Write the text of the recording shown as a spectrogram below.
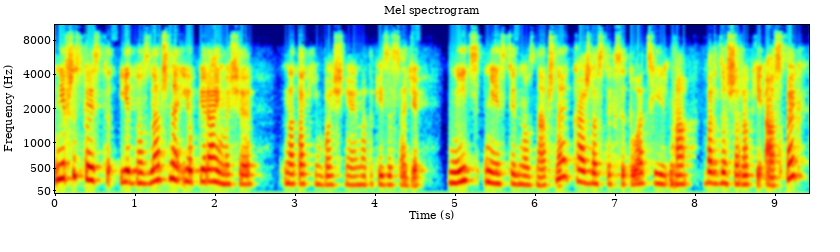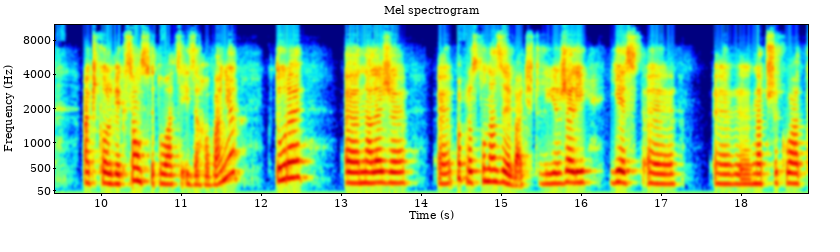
nie wszystko jest jednoznaczne i opierajmy się na takim właśnie, na takiej zasadzie. Nic nie jest jednoznaczne, każda z tych sytuacji ma bardzo szeroki aspekt, aczkolwiek są sytuacje i zachowania, które e, należy e, po prostu nazywać. Czyli jeżeli jest e, na przykład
